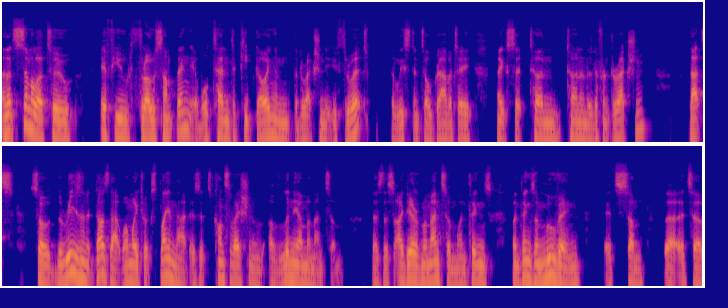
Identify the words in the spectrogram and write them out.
And that's similar to if you throw something, it will tend to keep going in the direction that you threw it, at least until gravity makes it turn turn in a different direction. That's so the reason it does that, one way to explain that is it's conservation of, of linear momentum. There's this idea of momentum when things when things are moving, it's um, uh, it's a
